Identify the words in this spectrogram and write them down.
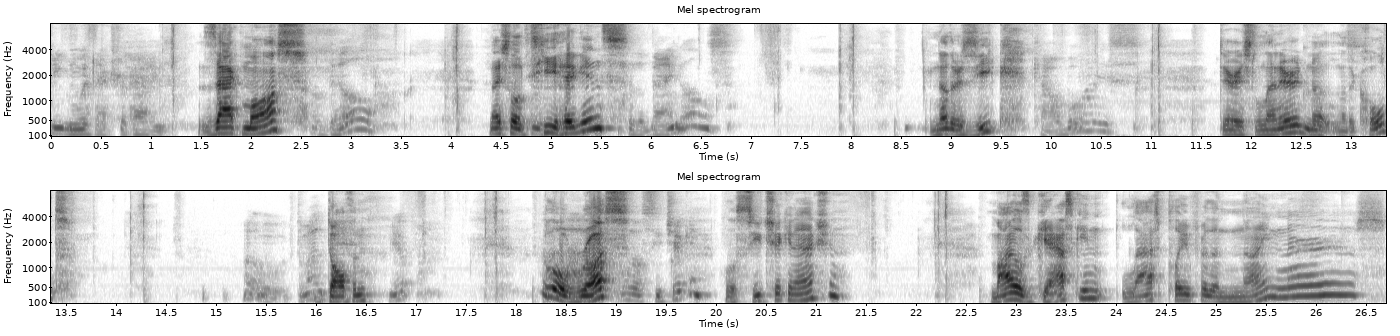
Even with extra padding. Zack Moss, A Bill nice little T. Higgins, to the Bengals. another Zeke, Cowboys. Darius Leonard, no, another Colt, Oh, DeVante. Dolphin, Yep. a little Uh, Russ. little sea chicken. little sea chicken action. Myles Gaskin last played for the Niners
